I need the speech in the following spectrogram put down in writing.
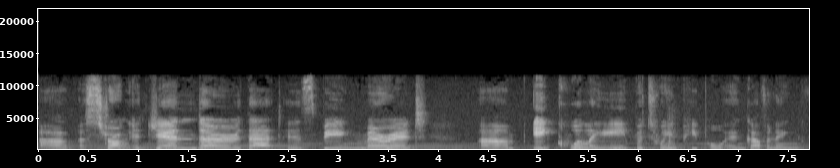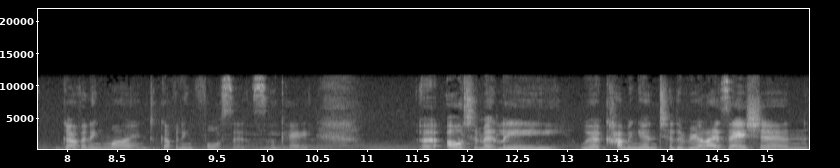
um, a strong agenda that is being mirrored um, equally between people and governing governing mind, governing forces, okay? Uh, ultimately, we're coming into the realization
